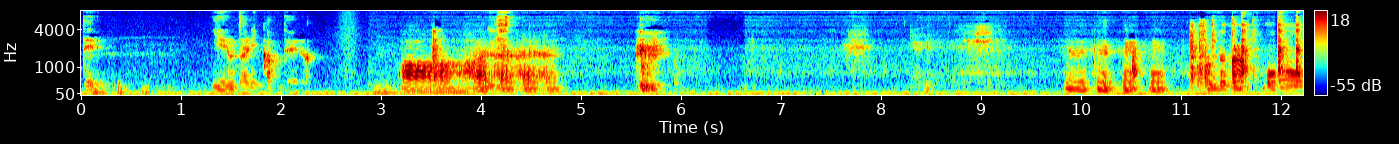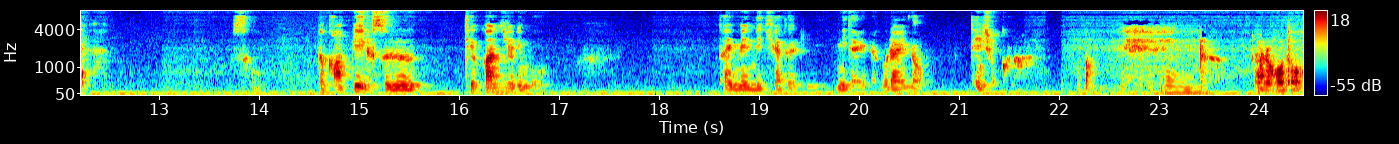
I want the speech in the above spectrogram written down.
て言える何かみたいな。ああ、はいはいはいはい。うんうんうんうん。うんだからこう、なんかアピールするっていう感じよりも、対面で聞かれた時にみたいなぐらいのテンションかな。なるほど。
